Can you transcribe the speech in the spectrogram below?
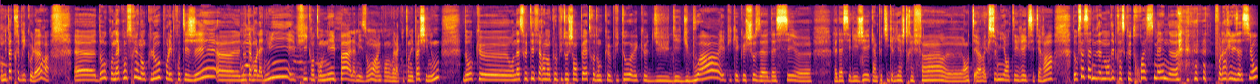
on n'est pas très bricoleur. Euh, donc on a construit un enclos pour les protéger, euh, notamment la nuit, et puis quand on n'est pas à la maison, hein, quand, voilà, quand on n'est pas chez nous. Donc euh, on a souhaité faire un enclos plutôt champêtre, donc plutôt avec du, bois, et puis quelque chose d'assez d'assez léger, avec un petit grillage très fin, avec semi-enterré, etc. Donc ça, ça nous a demandé presque trois semaines pour la réalisation,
